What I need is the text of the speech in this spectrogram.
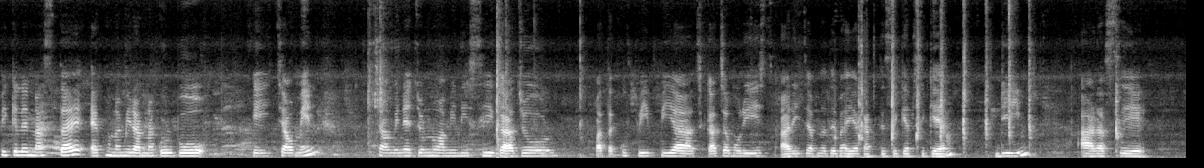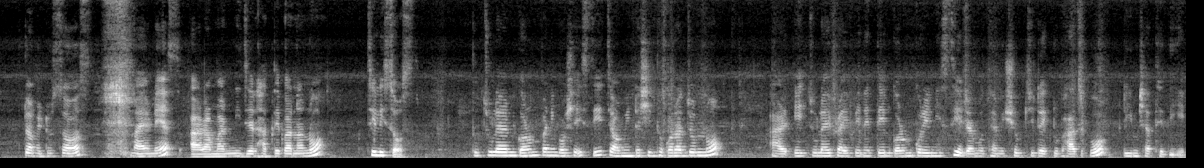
বিকেলের নাস্তায় এখন আমি রান্না করব এই চাউমিন। চাউমিনের জন্য আমি নিছি গাজর পাতাকপি পেঁয়াজ, কাঁচামরিচ, আর এই যে আপনাদের ভাইয়া কাটতেছে ক্যাপসিকাম, ডিম, আর আছে টমেটো সস মায়োনেজ আর আমার নিজের হাতে বানানো চিলি সস। তো চুলায় আমি গরম পানি বসাইছি, চাউমিনটা সিদ্ধ করার জন্য। আর এই চুলায় ফ্রাই প্যানে তেল গরম করে নিচ্ছি, এটার মধ্যে আমি সবজিটা একটু ভাজবো ডিম সাথে দিয়ে।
